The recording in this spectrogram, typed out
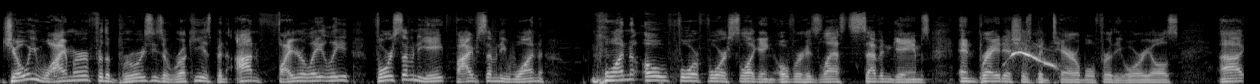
Joey Wiemer for the Brewers. He's a rookie. Has been on fire lately. 478, 571. 1044 slugging over his last seven games, and Bradish has been terrible for the Orioles. Uh,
